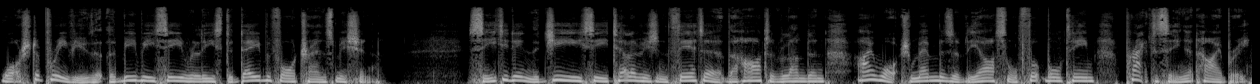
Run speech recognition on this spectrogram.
watched a preview that the BBC released a day before transmission. Seated in the GEC television theatre at the heart of London, I watched members of the Arsenal football team practicing at Highbury.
